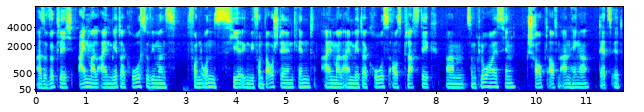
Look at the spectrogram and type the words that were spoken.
Also wirklich einmal einen Meter groß, so wie man es von uns hier irgendwie von Baustellen kennt. Einmal einen Meter groß aus Plastik ähm, zum Klohäuschen, geschraubt auf den Anhänger, that's it.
